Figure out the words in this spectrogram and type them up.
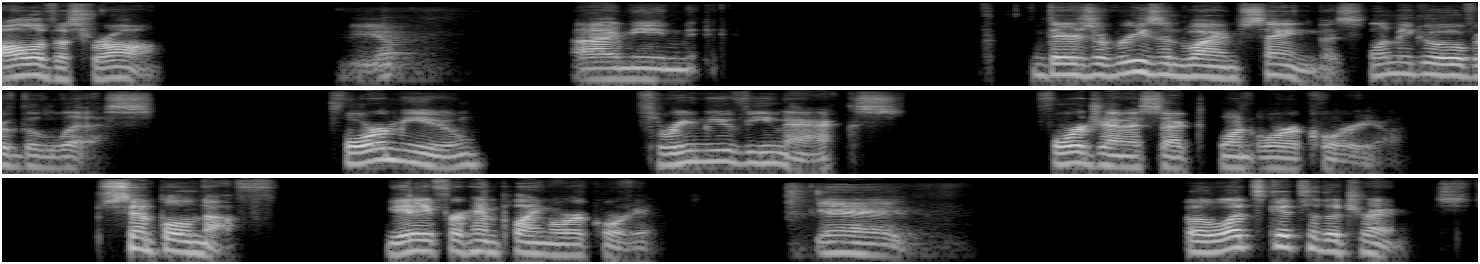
all of us wrong. yep I mean, there's a reason why I'm saying this. Let me go over the list. Four Mew, three Mew V Max, four Genesect, one Oricorio. Simple enough. Yay for him playing Oricorio. yay But let's get to the trainers.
